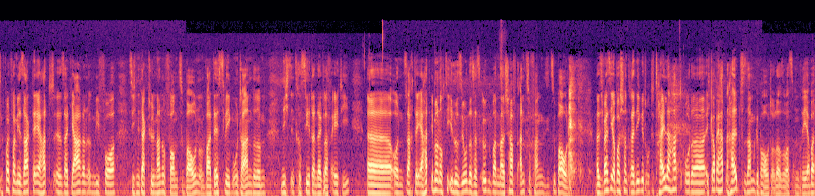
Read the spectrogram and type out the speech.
ein Freund von mir sagte, er hat äh, seit Jahren irgendwie vor, sich eine Dactyl Manoform zu bauen und war deswegen unter anderem nicht interessiert an der Glove 80 äh, und sagte, er hat immer noch die Illusion, dass er es irgendwann mal schafft, anzufangen, sie zu bauen. Also ich weiß nicht, ob er schon 3D gedruckte Teile hat oder ich glaube, er hat einen halb zusammengebaut oder sowas den Dreh, aber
